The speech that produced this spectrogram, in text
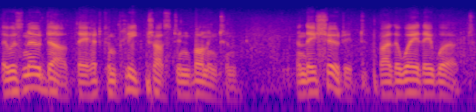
there was no doubt they had complete trust in Bonington, and they showed it by the way they worked.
